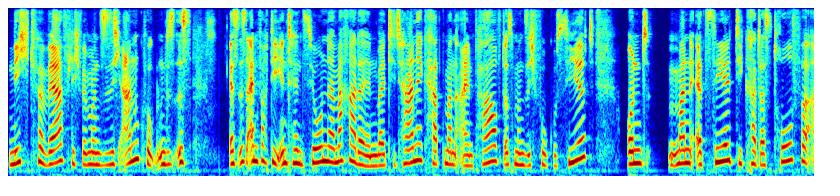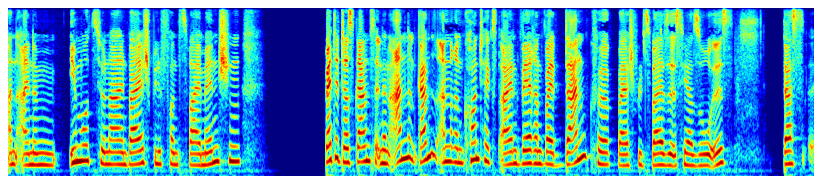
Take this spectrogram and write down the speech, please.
nicht verwerflich, wenn man sie sich anguckt? Und es ist, es ist einfach die Intention der Macher dahin. Bei Titanic hat man ein Paar, auf das man sich fokussiert und man erzählt die Katastrophe an einem emotionalen Beispiel von zwei Menschen, bettet das Ganze in einen anderen, ganz anderen Kontext ein, während bei Dunkirk beispielsweise es ja so ist, dass äh,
